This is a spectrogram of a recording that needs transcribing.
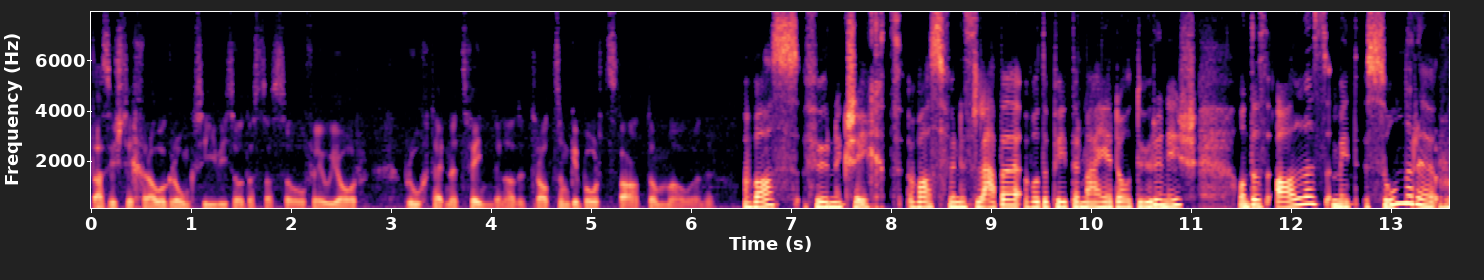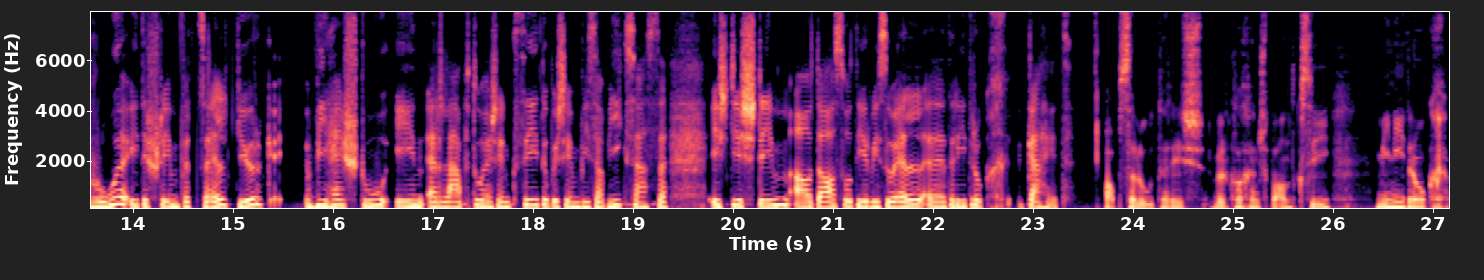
das ist sicher auch ein Grund gewesen, wieso dass das so viele Jahre braucht hat, nicht zu finden, oder? trotz dem Geburtsdatum auch. Oder? Was für eine Geschichte, was für ein Leben, wo der Peter Meyer hier durch ist. Und das alles mit so einer Ruhe in der Stimme erzählt. Jürg, wie hast du ihn erlebt? Du hast ihn gesehen, du bist ihm vis-à-vis gesessen. Ist die Stimme auch das, was dir visuell äh, den Eindruck gegeben hat? Absolut, er war wirklich entspannt. Gewesen. Mein Eindruck,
